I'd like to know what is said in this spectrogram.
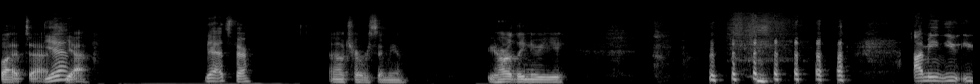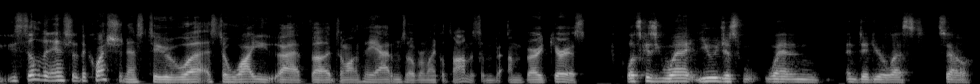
But uh, Yeah. yeah, Yeah, that's fair. oh Trevor Siemian, we hardly knew ye. I mean, you, you still haven't answered the question as to uh, as to why you have uh, Davante Adams over Michael Thomas. I'm I'm very curious. Well, it's because you went, you just went and, did your list. So,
